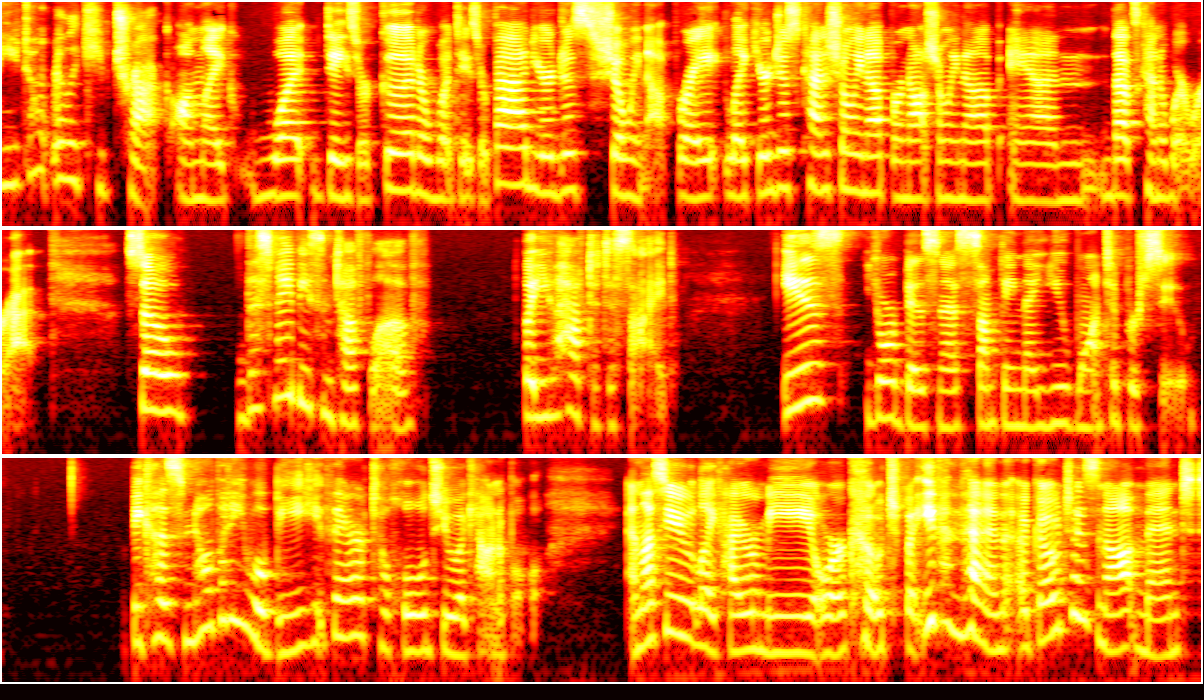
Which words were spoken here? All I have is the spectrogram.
and you don't really keep track on like what days are good or what days are bad. You're just showing up, right? Like you're just kind of showing up or not showing up and that's kind of where we're at. So, this may be some tough love, but you have to decide. Is your business something that you want to pursue? because nobody will be there to hold you accountable unless you like hire me or a coach. But even then, a coach is not meant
